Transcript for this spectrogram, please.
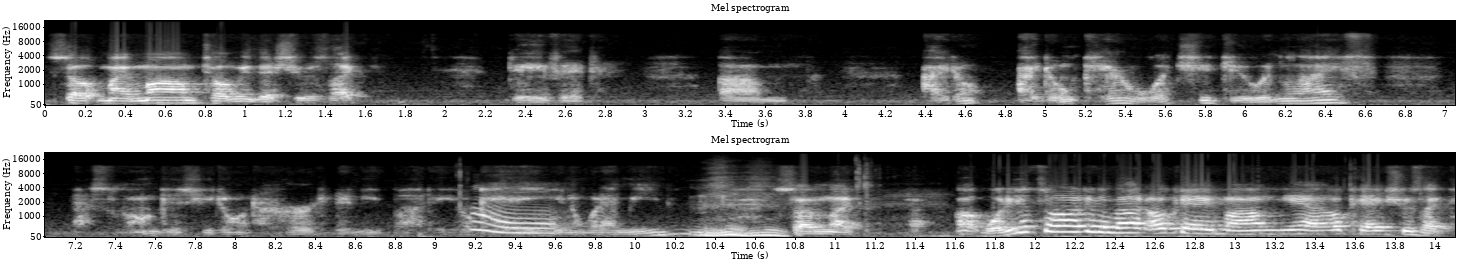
So my mom told me this. She was like, David, um, I don't, I don't care what you do in life, as long as you don't hurt anybody. Okay, Aw. you know what I mean? so I'm like, oh, what are you talking about? Okay, mom. Yeah, okay. She was like,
